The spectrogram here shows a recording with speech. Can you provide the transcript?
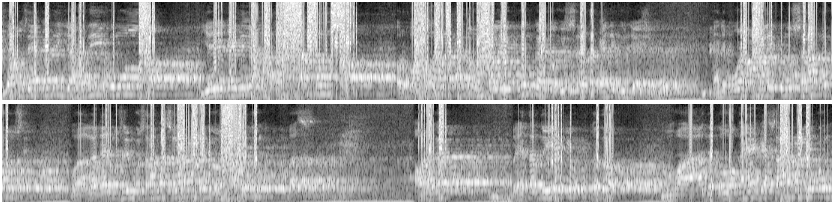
یا ان سے یہ کہہ دیجیے حدیکم اللہ۔ یہ کہہ دیجیے یعنی پورا وعلیکم السلام نہ کون سے وہ اگر غیر مسلم کو سلام السلام علیکم وعلیکم بس اور اگر بہتر تو یہ کیوں کہہ دو جب وہ کہیں کہ السلام علیکم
